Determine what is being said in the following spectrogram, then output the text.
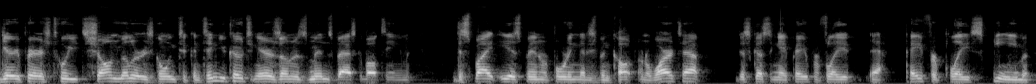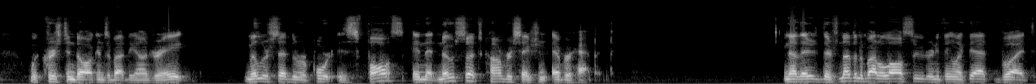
Gary Parrish tweets Sean Miller is going to continue coaching Arizona's men's basketball team, despite ESPN reporting that he's been caught on a wiretap discussing a pay for play pay for play scheme with Christian Dawkins about DeAndre Ayton. Miller said the report is false and that no such conversation ever happened. Now, there, there's nothing about a lawsuit or anything like that, but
